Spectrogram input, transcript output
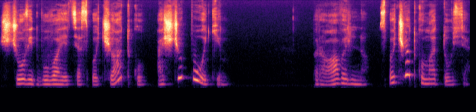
Що відбувається спочатку, а що потім? Правильно, спочатку матуся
